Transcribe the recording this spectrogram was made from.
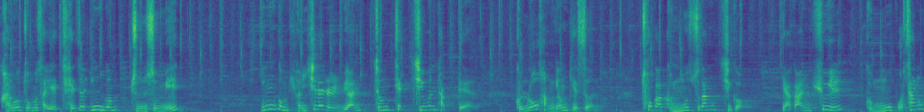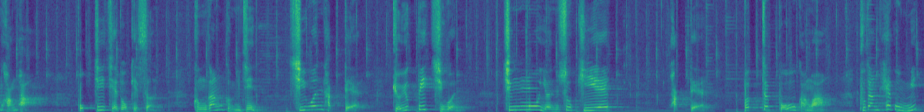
간호조무사의 최저임금 준수 및 임금 현실화를 위한 정책 지원 확대, 근로환경 개선, 초과 근무수당 지급, 야간 휴일 근무 보상 강화, 복지제도 개선, 건강검진, 지원 확대, 교육비 지원, 직무 연수 기회 확대, 법적 보호 강화, 부당 해고 및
